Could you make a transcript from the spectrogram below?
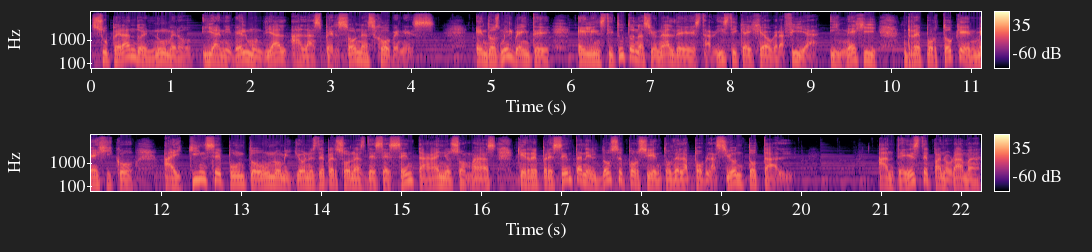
superando en número y a nivel mundial a las personas jóvenes. En 2020, el Instituto Nacional de Estadística y Geografía, INEGI, reportó que en México hay 15.1 millones de personas de 60 años o más que representan el 12% de la población total. Ante este panorama,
